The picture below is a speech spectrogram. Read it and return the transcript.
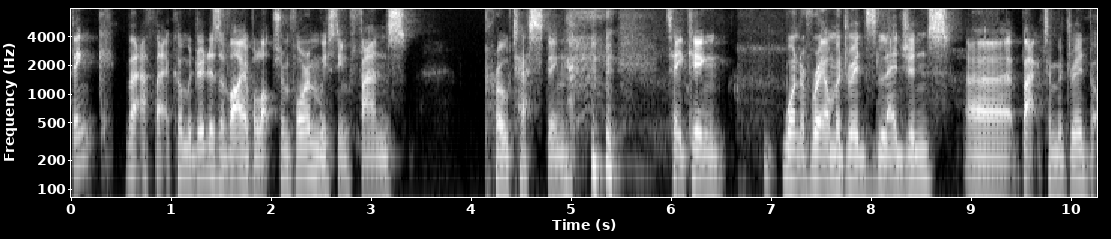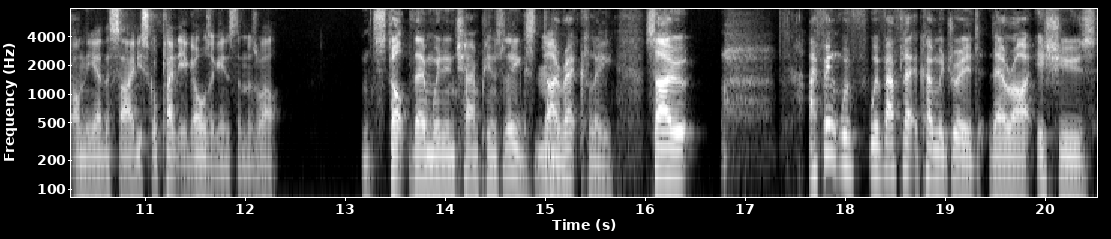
think that Atletico Madrid is a viable option for him? We've seen fans protesting, taking one of Real Madrid's legends uh, back to Madrid, but on the other side, he scored plenty of goals against them as well. And stop them winning Champions Leagues mm. directly. So I think with with Atletico Madrid, there are issues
